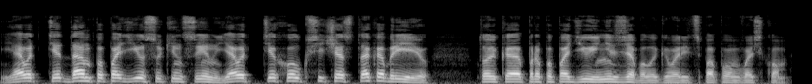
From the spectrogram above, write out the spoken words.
«Я вот те дам попадью, сукин сын, я вот те холку сейчас так обрею». Только про попадью и нельзя было говорить с попом Васьком.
